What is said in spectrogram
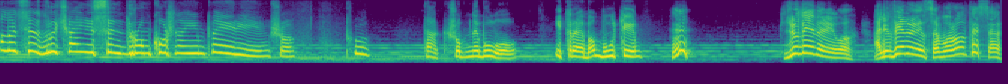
але це звичайний синдром кожної імперії. Що? Фу. Так, щоб не було. І треба бути м? людиною. А людиною це боротися.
